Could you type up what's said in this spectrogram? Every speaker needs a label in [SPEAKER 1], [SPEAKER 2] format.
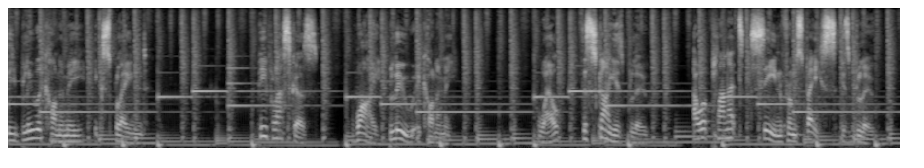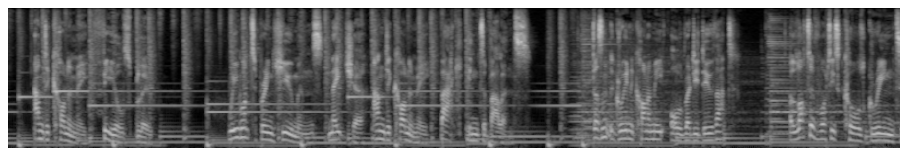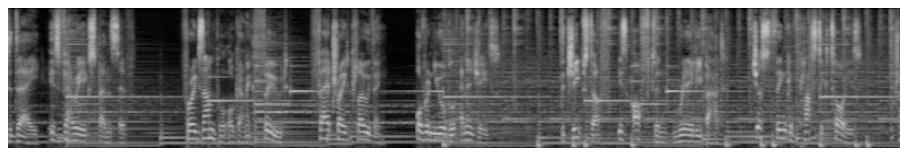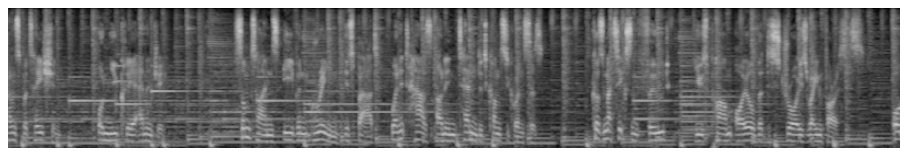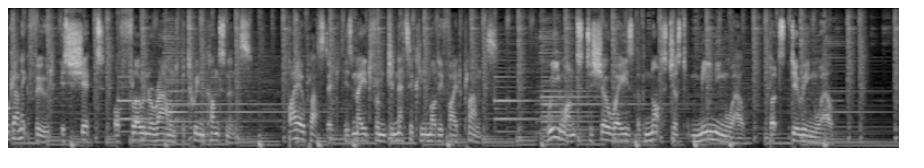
[SPEAKER 1] The Blue Economy Explained. People ask us, why blue economy? Well, the sky is blue. Our planet seen from space is blue. And economy feels blue. We want to bring humans, nature and economy back into balance. Doesn't the green economy already do that? A lot of what is called green today is very expensive. For example, organic food, fair trade clothing, or renewable energies. The cheap stuff is often really bad. Just think of plastic toys, transportation, or nuclear energy. Sometimes even green is bad when it has unintended consequences. Cosmetics and food use palm oil that destroys rainforests. Organic food is shipped or flown around between continents. Bioplastic is made from genetically modified plants. We want to show ways of not just meaning well, but doing well.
